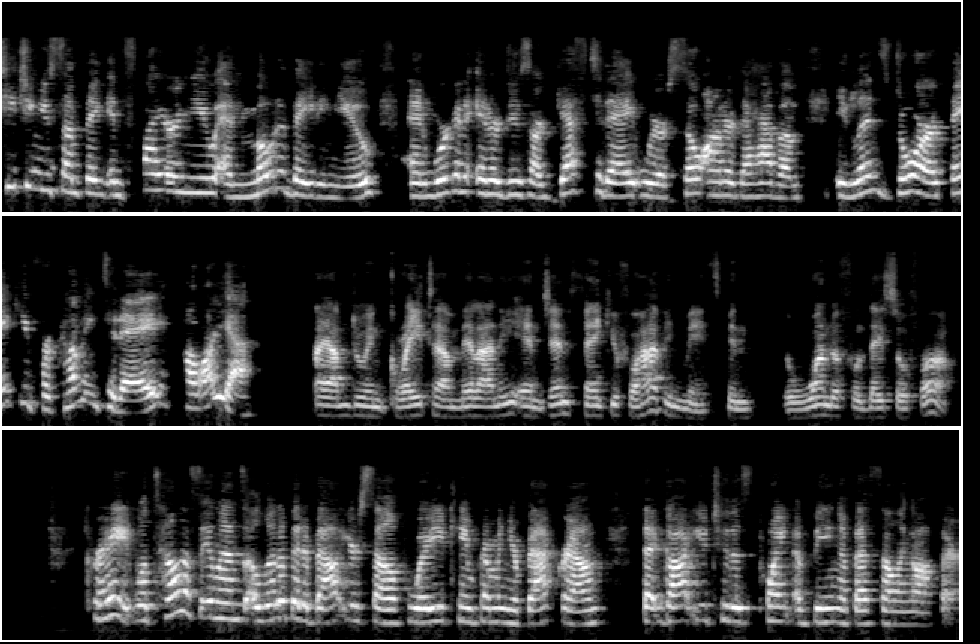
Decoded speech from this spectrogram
teaching you something, inspiring you and motivating you. And we're going to introduce our guest today. We're so honored to have him. Illens Dort, thank you for coming today. How are you? I am doing great, uh, Melanie. And Jen, thank you for having me. It's been a wonderful day so far. Great. Well, tell us, Illens, a little bit about yourself, where you came from and your background that got you to this point of being a best selling author.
